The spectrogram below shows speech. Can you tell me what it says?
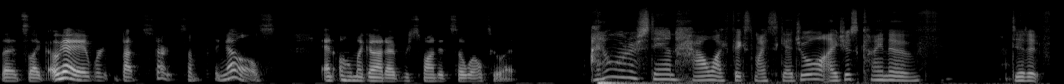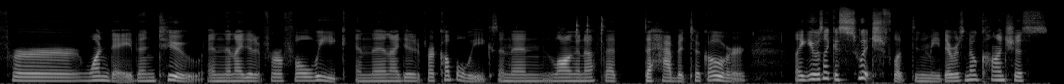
that it's like okay we're about to start something else and oh my god i've responded so well to it I don't understand how I fixed my schedule. I just kind of did it for one day, then two, and then I did it for a full week, and then I did it for a couple weeks, and then long enough that the habit took over. Like it was like a switch flipped in me. There was no conscious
